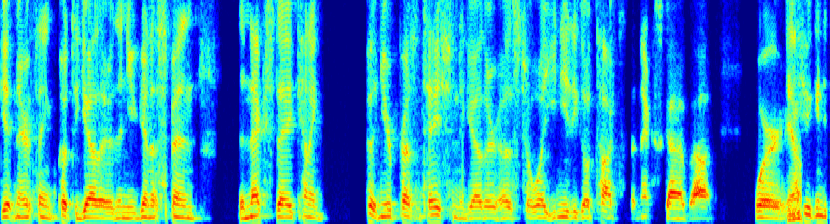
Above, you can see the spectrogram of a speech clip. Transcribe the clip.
getting everything put together, then you're going to spend the next day kind of putting your presentation together as to what you need to go talk to the next guy about. Where yeah. if you can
